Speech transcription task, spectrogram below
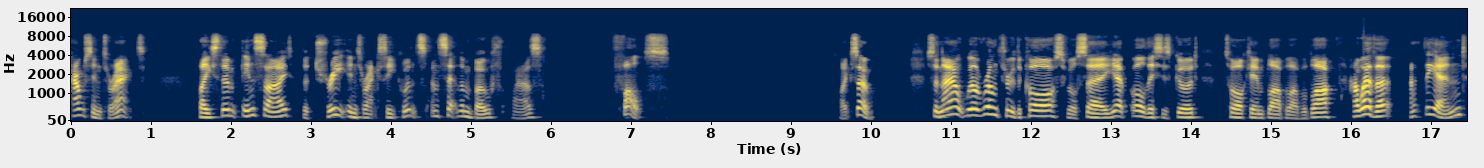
house interact, place them inside the tree interact sequence and set them both as false. like so. So now we'll run through the course, we'll say, yep, all this is good, talking, blah, blah, blah, blah. However, at the end,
